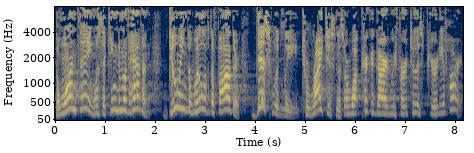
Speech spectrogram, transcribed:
The one thing was the kingdom of heaven, doing the will of the Father. This would lead to righteousness, or what Kierkegaard referred to as purity of heart.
